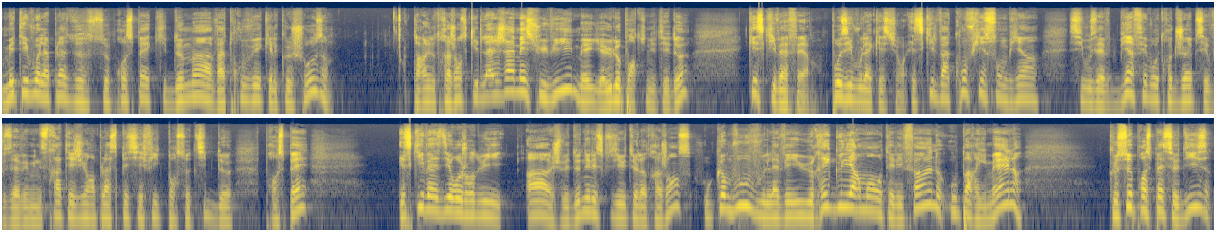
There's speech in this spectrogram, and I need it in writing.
mettez-vous à la place de ce prospect qui demain va trouver quelque chose par une autre agence qui ne l'a jamais suivi, mais il y a eu l'opportunité de. Qu'est-ce qu'il va faire? Posez-vous la question. Est-ce qu'il va confier son bien si vous avez bien fait votre job, si vous avez mis une stratégie en place spécifique pour ce type de prospect? Est-ce qu'il va se dire aujourd'hui ah, je vais donner l'exclusivité à l'autre agence, ou comme vous, vous l'avez eu régulièrement au téléphone ou par email, que ce prospect se dise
